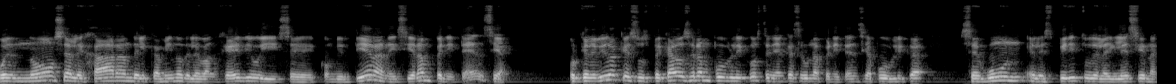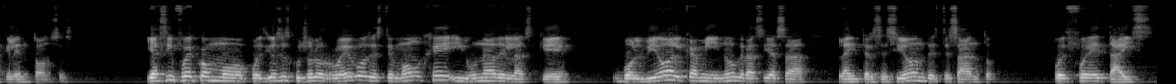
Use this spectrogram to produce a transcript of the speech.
pues no se alejaran del camino del Evangelio y se convirtieran e hicieran penitencia. Porque debido a que sus pecados eran públicos, tenían que hacer una penitencia pública según el espíritu de la iglesia en aquel entonces. Y así fue como pues Dios escuchó los ruegos de este monje y una de las que volvió al camino gracias a la intercesión de este santo, pues fue Tais.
